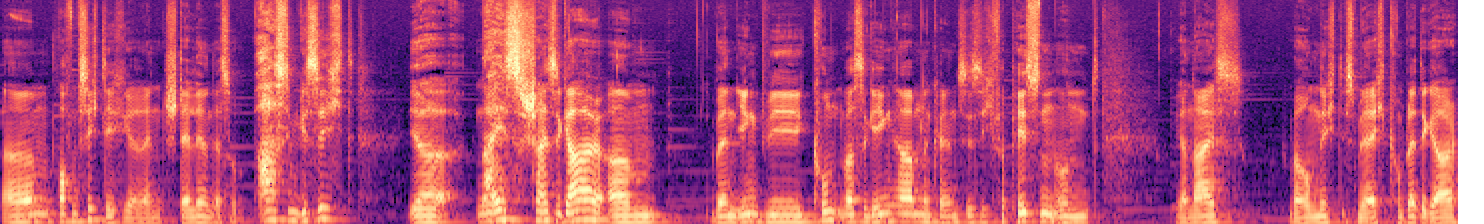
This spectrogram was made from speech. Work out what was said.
ähm, offensichtlicheren Stelle. Und er so, was im Gesicht? Ja, nice, scheißegal. Ähm, wenn irgendwie Kunden was dagegen haben, dann können sie sich verpissen und ja, nice. Warum nicht? Ist mir echt komplett egal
